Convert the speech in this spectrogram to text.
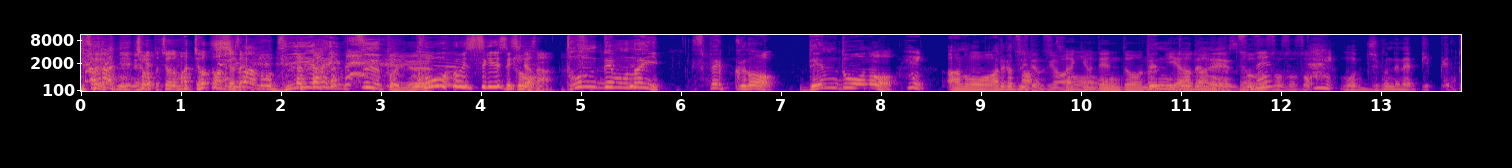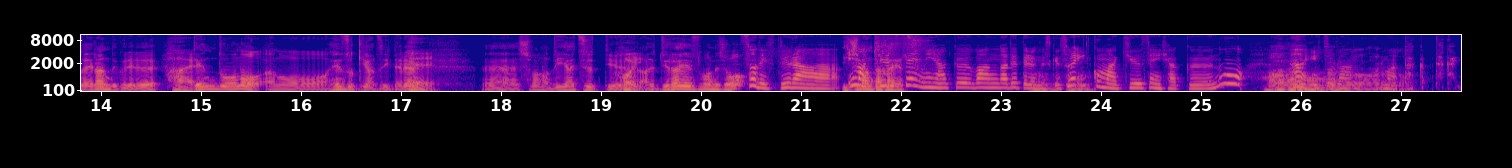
さらにね ちょっとちょっと待ちょっと待ってくださ島の DI2 といい。興奮しすぎですよ、そう引田さん。とんでもないスペックの電動のはい。あのあれがついてるんですよ。あ最近は電動のギアがあり電動でね、そうますよねそうそうそう、はい。もう自分でねピッピッと選んでくれるはい。電動のあの変速機がついてる、ええ。ー、島の DI2 っていう、はい。あれデュライエース版でしょ？そうです。デュラ一今番高いやつ。9200番が出てるんですけどそれうん。1個前9100のあなるほどはい一番まあ高高い。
